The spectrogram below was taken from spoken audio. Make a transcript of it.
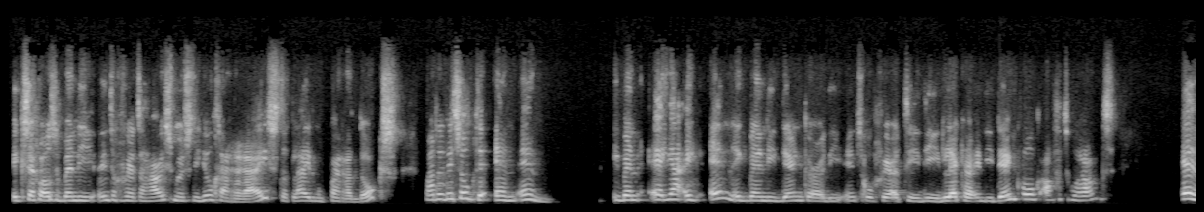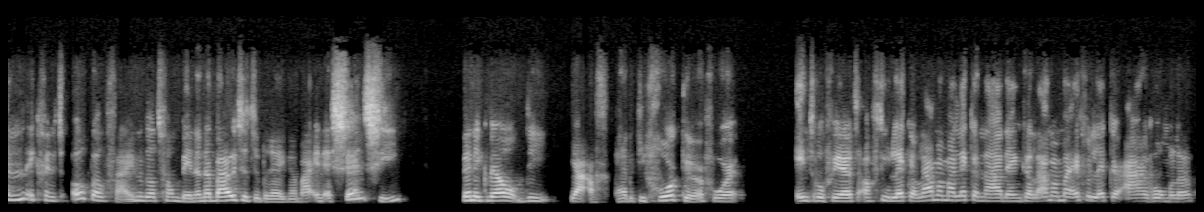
ik zeg wel eens, ik ben die introverte huismus die heel graag reist. Dat lijkt me een paradox. Maar dat is ook de en-en ik ben, eh, ja, ik, en ik ben die denker, die introvert, die, die lekker in die denkwolk af en toe hangt. En ik vind het ook wel fijn om dat van binnen naar buiten te brengen. Maar in essentie ben ik wel die, ja, of heb ik die voorkeur voor introvert. Af en toe lekker, laat me maar lekker nadenken, laat me maar even lekker aanrommelen.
